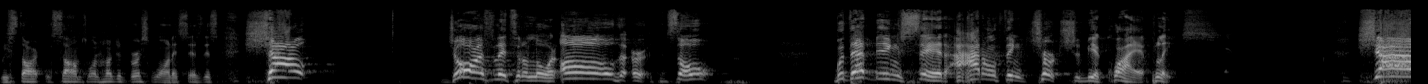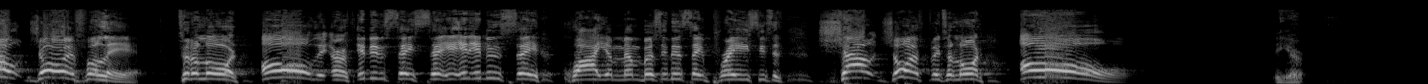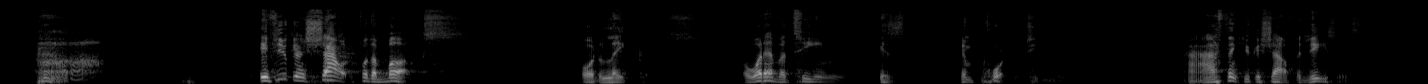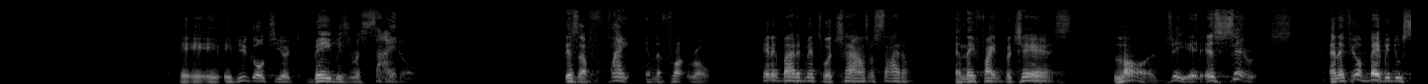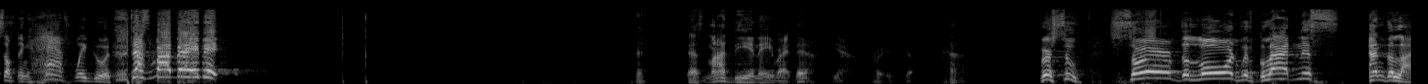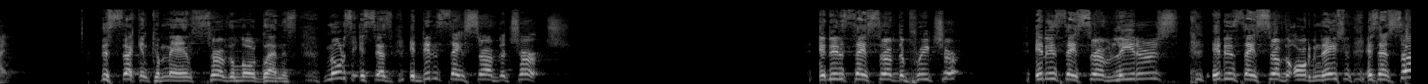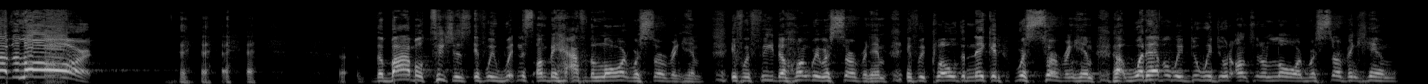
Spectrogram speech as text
We start in Psalms 100, verse 1. It says this Shout joyfully to the Lord, all the earth. So, With that being said, I don't think church should be a quiet place. Shout joyfully to the Lord, all the earth. It didn't say, say it, it didn't say choir members. It didn't say praise. He said, shout joyfully to the Lord, all the earth. if you can shout for the Bucks or the Lakers or whatever team is important to you, I think you can shout for Jesus. If you go to your baby's recital, there's a fight in the front row. Anybody been to a child's recital and they fighting for chairs? Lord, gee, it is serious. And if your baby do something halfway good, that's my baby. that's my DNA right there. Yeah, praise God. Verse 2 Serve the Lord with gladness and delight. This second command, serve the Lord gladness. Notice it says, it didn't say serve the church. It didn't say serve the preacher. It didn't say serve leaders. It didn't say serve the organization. It said serve the Lord. the Bible teaches if we witness on behalf of the Lord, we're serving Him. If we feed the hungry, we're serving Him. If we clothe the naked, we're serving Him. Uh, whatever we do, we do it unto the Lord. We're serving Him.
